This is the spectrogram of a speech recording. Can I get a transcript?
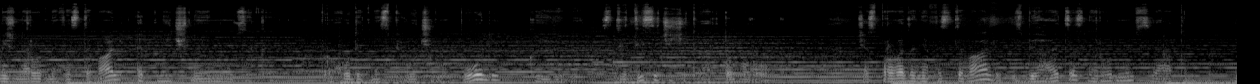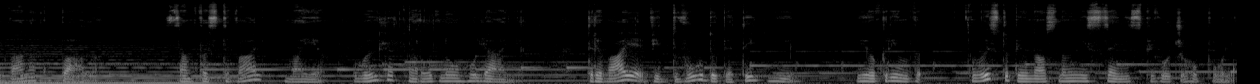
Міжнародний фестиваль етнічної музики проходить на співочому полі в Києві з 2004 року. Час проведення фестивалю збігається з народним святом Івана Купала. Сам фестиваль має вигляд народного гуляння, триває від 2 до 5 днів і, окрім виступів на основній сцені співочого поля,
